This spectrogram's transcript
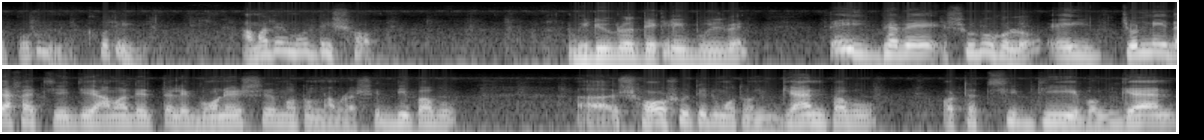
করুন না নেই আমাদের মধ্যেই সব। ভিডিওগুলো দেখলেই বুঝবেন। তো এইভাবে শুরু হলো। এই জন্যেই দেখাচ্ছে যে আমাদের তাহলে গণেশের মতন আমরা সিদ্ধি পাব সরস্বতীর মতন জ্ঞান পাবো, অর্থাৎ সিদ্ধি এবং জ্ঞান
